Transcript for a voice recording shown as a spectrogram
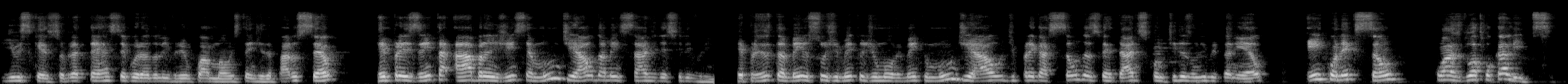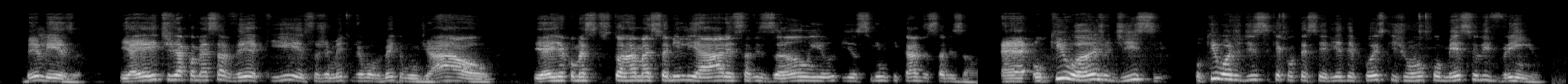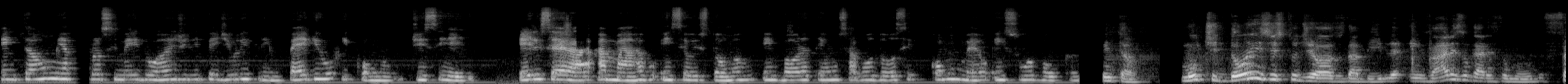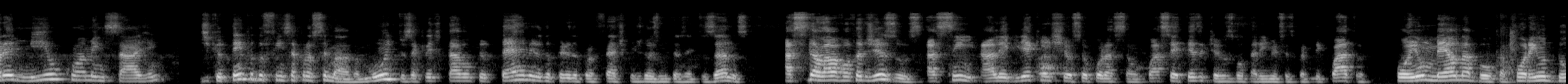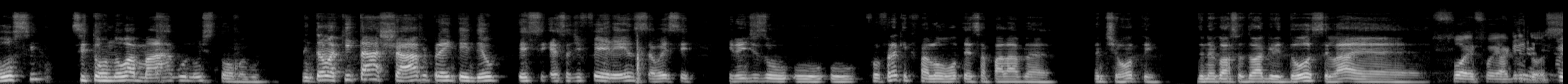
e o esquerdo sobre a terra, segurando o livrinho com a mão estendida para o céu, representa a abrangência mundial da mensagem desse livrinho. Representa também o surgimento de um movimento mundial de pregação das verdades contidas no livro de Daniel, em conexão com as do Apocalipse. Beleza. E aí a gente já começa a ver aqui o surgimento de um movimento mundial, e aí já começa a se tornar mais familiar essa visão e, e o significado dessa visão. É, o que o anjo disse, o que o anjo disse que aconteceria depois que João comesse o livrinho? Então me aproximei do anjo e lhe pedi o livrinho. Pegue-o e coma, disse ele. Ele será amargo em seu estômago, embora tenha um sabor doce como mel em sua boca. Então, multidões de estudiosos da Bíblia em vários lugares do mundo fremiam com a mensagem de que o tempo do fim se aproximava. Muitos acreditavam que o término do período profético de 2.300 anos assinalava a volta de Jesus. Assim, a alegria que encheu seu coração com a certeza que Jesus voltaria em 1944 põe um mel na boca, porém o doce se tornou amargo no estômago. Então, aqui está a chave para entender esse, essa diferença, ou esse, que nem diz o, o, o. Foi o Frank que falou ontem essa palavra, anteontem, do negócio do agridoce lá. É... Foi, foi agridoce.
